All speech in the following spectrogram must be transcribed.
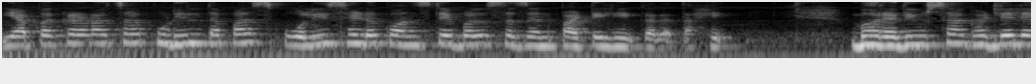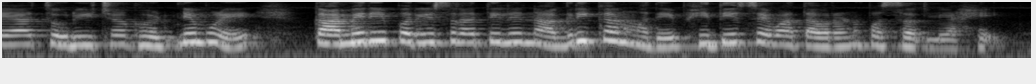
या प्रकरणाचा पुढील तपास police head constable Sajan Patil हे करत आहेत. भरदिवसा घडलेल्या या चोरीच्या घटनेमुळे कामेरी परिसरातील नागरिकांमध्ये भीतीचे वातावरण पसरले आहे.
